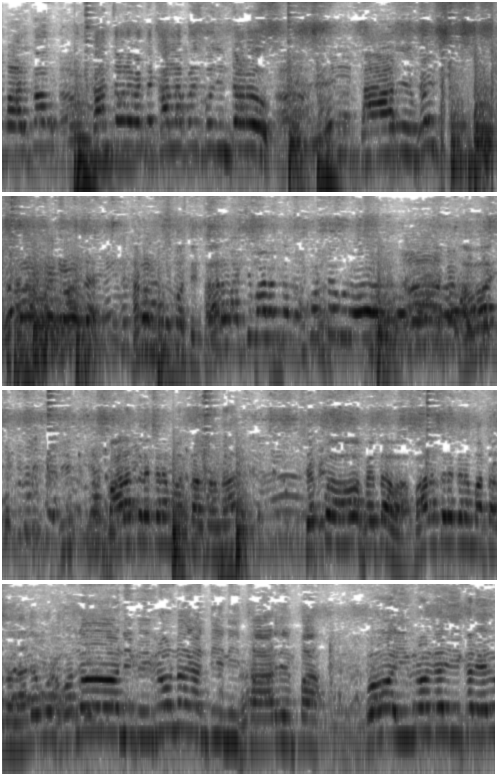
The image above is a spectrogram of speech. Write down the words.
పాడుకోవు కంచంలో పెడితే కళ్ళప్పుడు తీసుకొని తింటాడు. బాలత లెక్కనే మాట్లాడుతున్నా. చెప్పు పెద్దవా? లెక్కనే మాట్లాడుతున్నా. నీకు ఇగురు ఉన్నది అంతే నీ తాడు తెంప. ఓ ఉన్నది ఇక లేదు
